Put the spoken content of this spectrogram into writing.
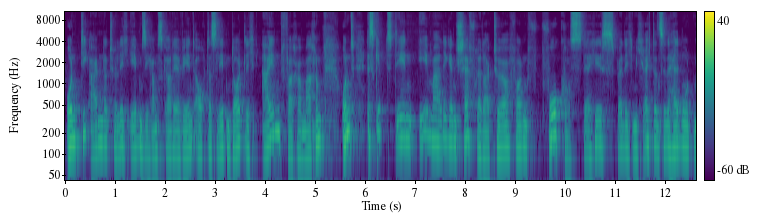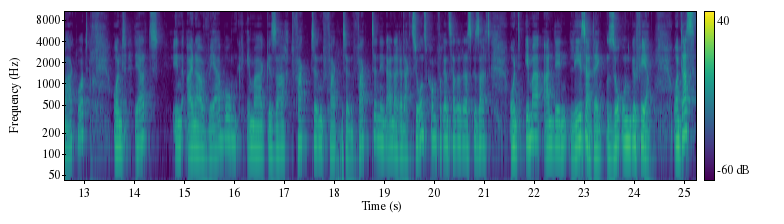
Und die einem natürlich eben, Sie haben es gerade erwähnt, auch das Leben deutlich einfacher machen. Und es gibt den ehemaligen Chefredakteur von Focus, der hieß, wenn ich mich recht entsinne, Helmut Marquardt. Und der hat in einer Werbung immer gesagt, Fakten, Fakten, Fakten. In einer Redaktionskonferenz hat er das gesagt und immer an den Leser denken, so ungefähr. Und das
